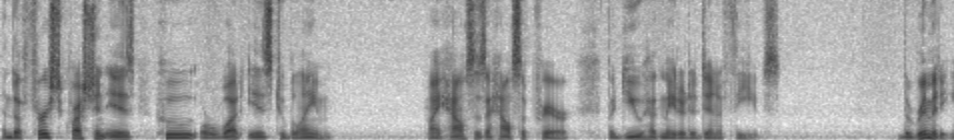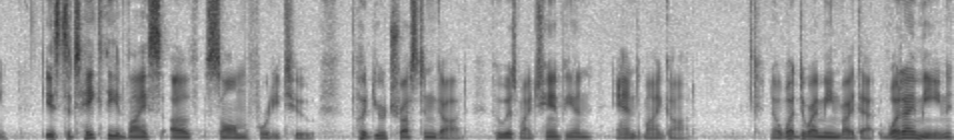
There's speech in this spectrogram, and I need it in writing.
and the first question is who or what is to blame? My house is a house of prayer, but you have made it a den of thieves. The remedy is to take the advice of Psalm 42 Put your trust in God, who is my champion and my God. Now, what do I mean by that? What I mean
